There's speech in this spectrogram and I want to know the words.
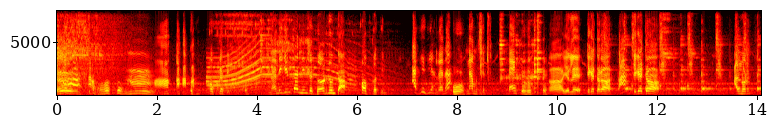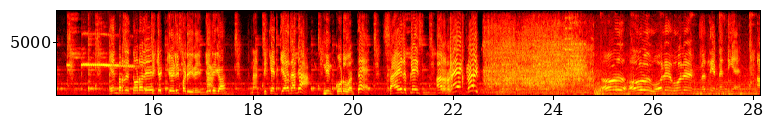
ಒಪ್ಕೋತೀನಿ. ನನಗಿಂತ ನಿಂದ ದೊಡ್ಡದು ಅಂತ ಒಪ್ಕೋತೀನಿ. ಅಲ್ವೇನಾ? ಹ್ಮ್. ನಮಸ್ತೆ ಥ್ಯಾಂಕ್ ಯು ಹಾ ಎಲ್ಲಿ? ಟಿಕೆಟ್ ತಗೋ. ಟಿಕೆಟ್ ಅಲ್ಲಿ ನೋಡು. ಏನ್ ಬರ್ತೈತೆ ನೋಡಲಿ ಟಿಕೆಟ್ ಕೇಳಿ ಪಡೀರಿ. ಏನೀಗ? ನಾನ್ ಟಿಕೆಟ್ ಕೇಳಿದಾಗ ನೀನ್ ಕೊಡುವಂತೆ ಸೈಡ್ ಪ್ಲೇಸ್ ರೈಟ್ ರೈಟ್ ಓಲೆ ಓಲೆ ಮೆತ್ತಿಗೆ ಮೆತ್ತಿಗೆ ಆ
